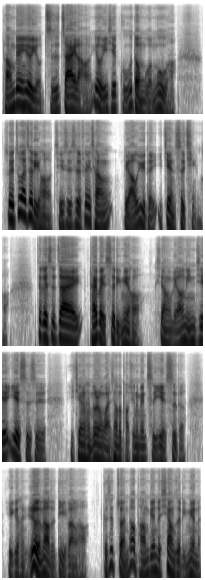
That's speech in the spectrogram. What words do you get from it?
旁边又有植栽了哈，又有一些古董文物哈，所以坐在这里哈，其实是非常疗愈的一件事情哈。这个是在台北市里面哈，像辽宁街夜市是以前很多人晚上都跑去那边吃夜市的一个很热闹的地方哈。可是转到旁边的巷子里面呢，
